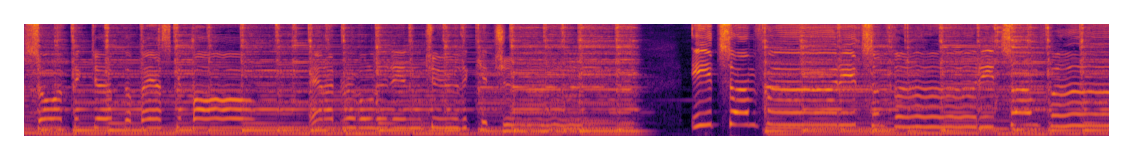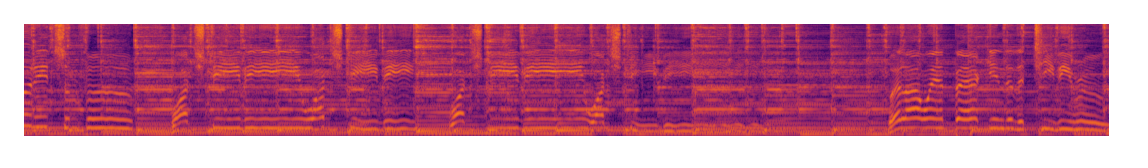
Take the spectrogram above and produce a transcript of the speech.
so I picked up the basketball and I dribbled it into the kitchen. Eat some food, eat some food, eat some food, eat some food. Watch TV, watch TV, watch TV, watch TV. Well, I went back into the TV room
